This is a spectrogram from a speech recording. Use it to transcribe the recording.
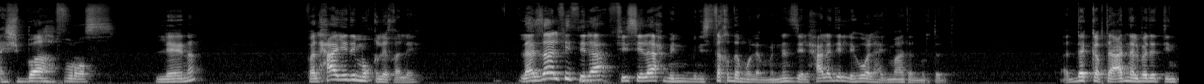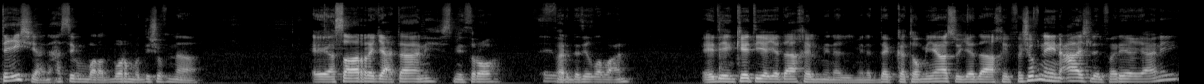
أشباه فرص لنا فالحاجة دي مقلقة ليه؟ لا زال في سلاح في سلاح بنستخدمه لما ننزل الحالة دي اللي هو الهجمات المرتدة. الدكه بتاعتنا اللي بدات تنتعش يعني حسي مباراة بورنموث دي شفنا يسار رجع تاني سميث رو أيوة. فردتي طبعا. إيدي نكيتيا جا داخل من من الدكة تومياسو جا داخل. فشفنا انعاش للفريق يعني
